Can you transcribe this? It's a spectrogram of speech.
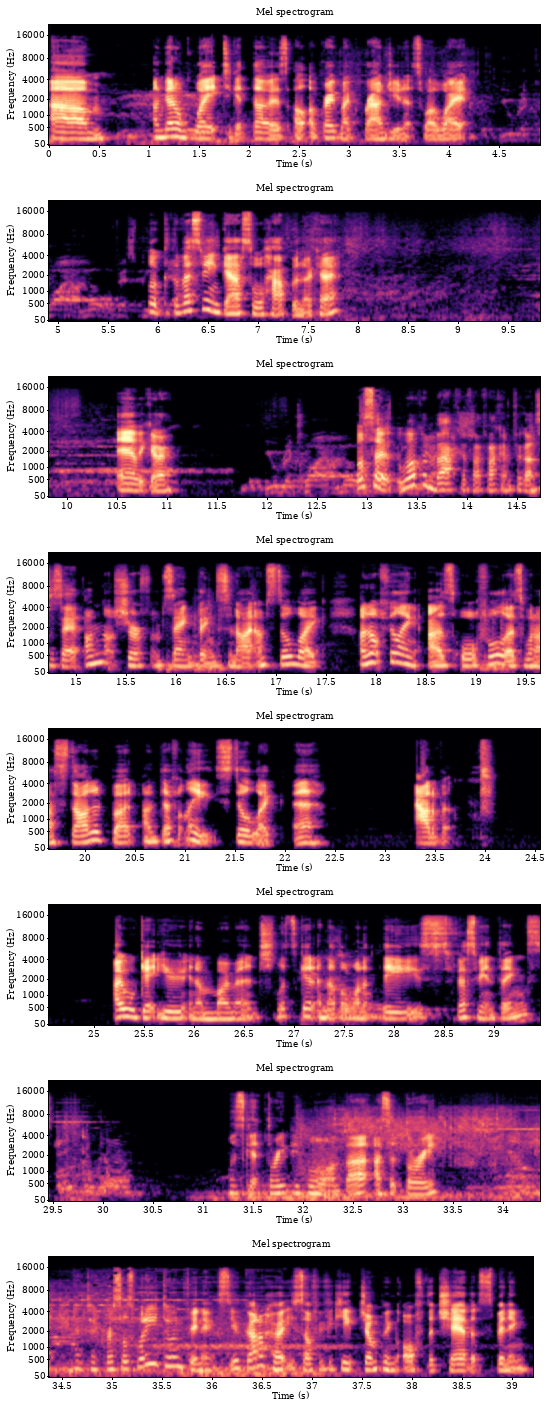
Um, I'm gonna wait to get those. I'll upgrade my ground units while I wait. Look, the Vespene gas will happen, okay? There we go. Also, welcome back if I fucking forgot to say it. I'm not sure if I'm saying things tonight. I'm still like, I'm not feeling as awful as when I started, but I'm definitely still like, eh, out of it. I will get you in a moment. Let's get another one of these Vespene things. Let's get three people on that. I said three. Crystals. What are you doing, Phoenix? You're gonna hurt yourself if you keep jumping off the chair that's spinning.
